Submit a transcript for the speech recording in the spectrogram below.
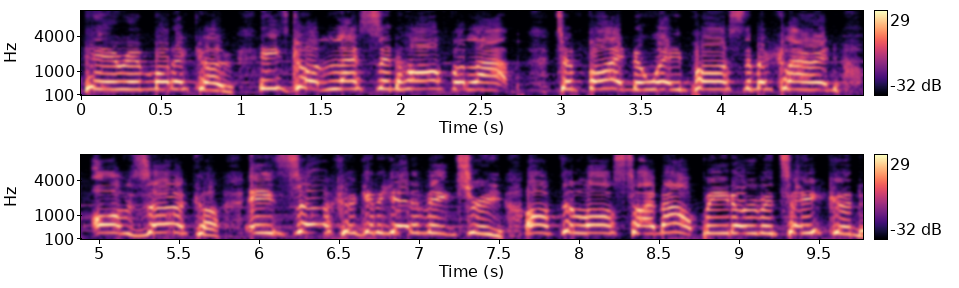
here in Monaco. He's got less than half a lap to find a way past the McLaren of Zerkaa. Is Zerkaa going to get a victory after last time out being overtaken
